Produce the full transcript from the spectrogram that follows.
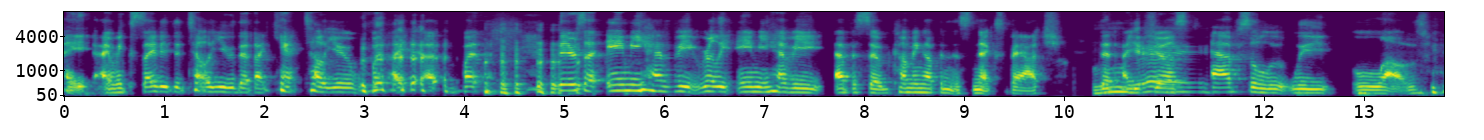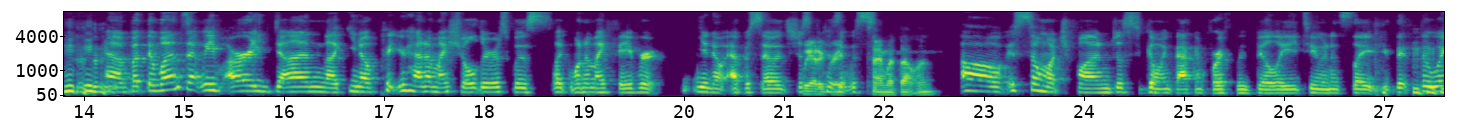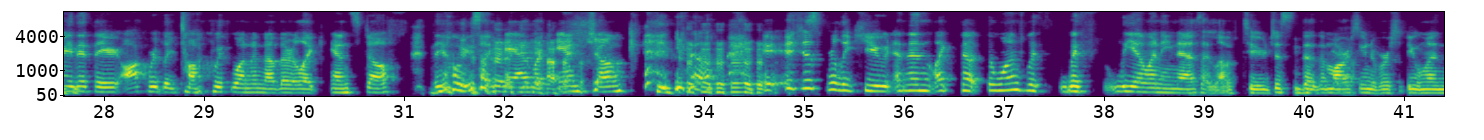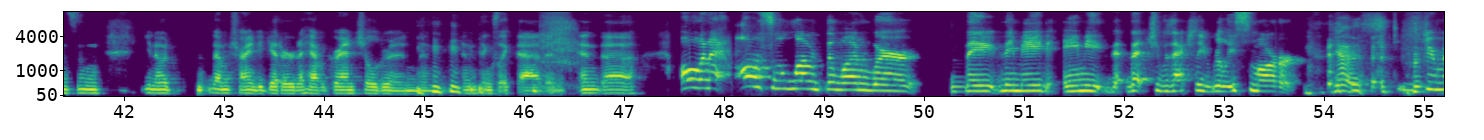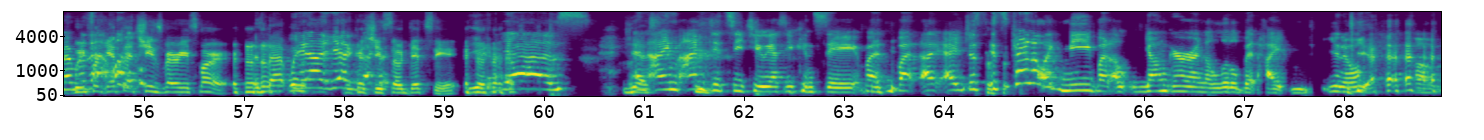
I, I'm excited to tell you that I can't tell you, but I, uh, but there's a Amy heavy, really Amy heavy episode coming up in this next batch that Ooh, I just absolutely love. Uh, but the ones that we've already done, like you know, put your head on my shoulders was like one of my favorite, you know, episodes just we had a because it was time with that one. Oh, it's so much fun just going back and forth with Billy too. And it's like the, the way that they awkwardly talk with one another, like and stuff. They always like add like Yeah. and junk. You know, it, it's just really cute. And then like the the ones with with Leo and Inez, I love too. Just the the Mars University ones, and you know them trying to get her to have grandchildren and, and things like that. And and uh, oh, and I also loved the one where they they made Amy th- that she was actually really smart. yes. Do you remember we that? forget one? that she's very smart. Is that when yeah, yeah, because she's so ditzy. yeah. yes. And. I'm I'm ditzy too, as you can see. But but I, I just it's kind of like me, but a, younger and a little bit heightened. You know. yeah. Um,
